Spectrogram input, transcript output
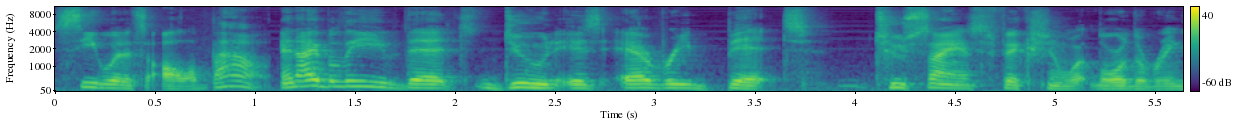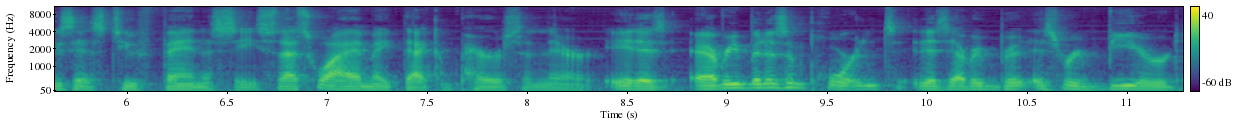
see what it's all about. And I believe that Dune is every bit to science fiction what Lord of the Rings is to fantasy. So that's why I make that comparison there. It is every bit as important, it is every bit as revered,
